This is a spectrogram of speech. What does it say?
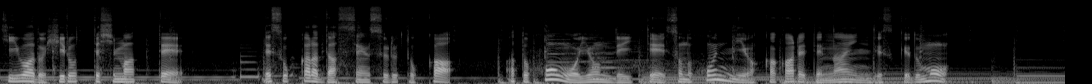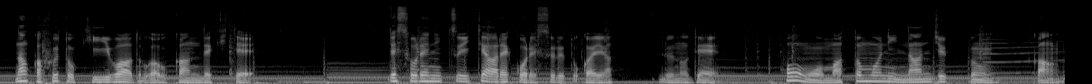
キーワードを拾ってしまってでそこから脱線するとかあと本を読んでいてその本には書かれてないんですけどもなんかふとキーワードが浮かんできてでそれについてあれこれするとかやるので本をまともに何十分間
